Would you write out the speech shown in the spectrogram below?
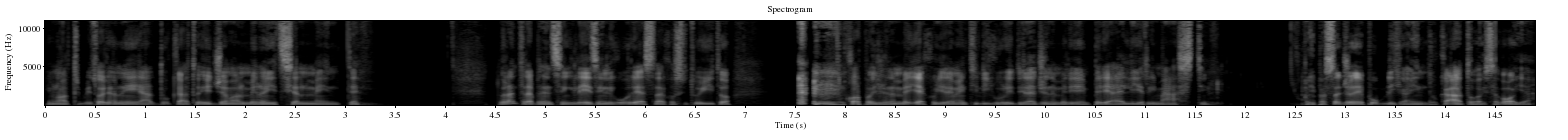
in un altro episodio, né al Ducato di Genova, almeno inizialmente. Durante la presenza inglese in Liguria è stato costituito corpo di gendarmeria con gli elementi liguri della gendarmeria imperiale lì rimasti. Con il passaggio della Repubblica in Ducato e Savoia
